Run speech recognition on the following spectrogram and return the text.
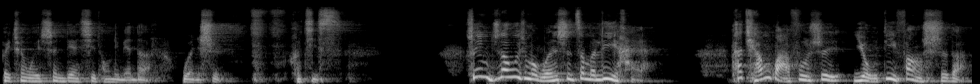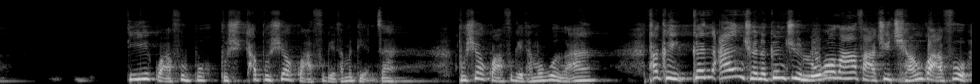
被称为圣殿系统里面的文士 和祭司。所以你知道为什么文士这么厉害？他抢寡妇是有的放矢的。第一，寡妇不不需他不需要寡妇给他们点赞，不需要寡妇给他们问安。他可以更安全的根据罗马法去抢寡妇，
